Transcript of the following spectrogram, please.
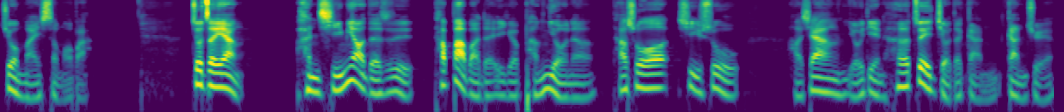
就买什么吧。”就这样，很奇妙的是，他爸爸的一个朋友呢，他说叙述好像有点喝醉酒的感感觉，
